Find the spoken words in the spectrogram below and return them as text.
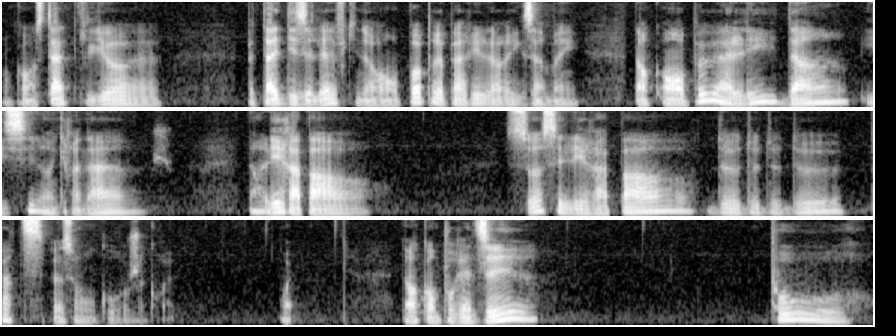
On constate qu'il y a euh, peut-être des élèves qui n'auront pas préparé leur examen. Donc, on peut aller dans, ici, l'engrenage, dans les rapports. Ça, c'est les rapports de, de, participation au cours, je crois. Donc, on pourrait dire, pour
